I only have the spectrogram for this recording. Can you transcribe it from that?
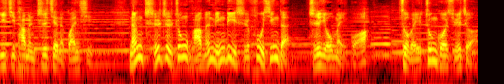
以及他们之间的关系。能迟滞中华文明历史复兴的，只有美国。作为中国学者，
